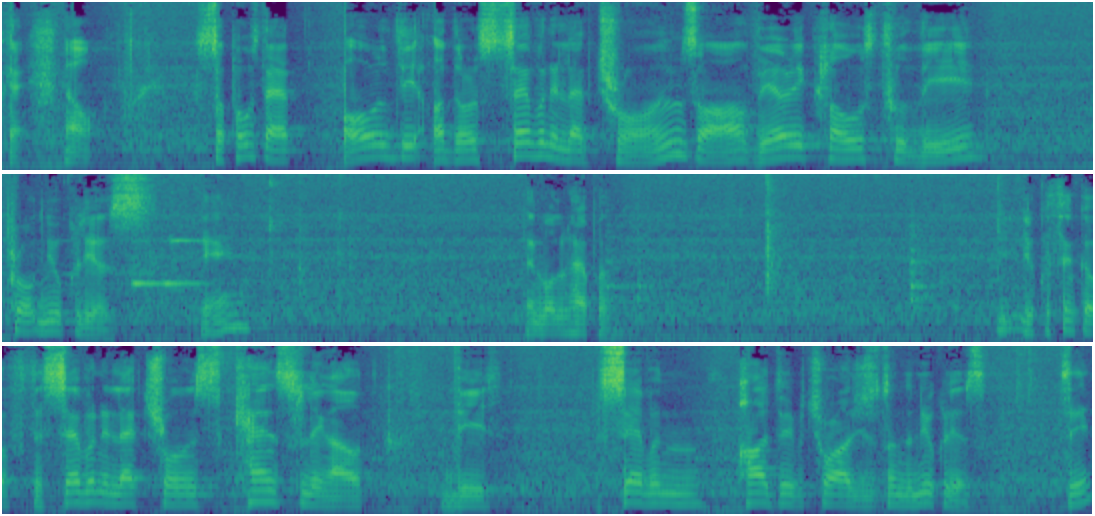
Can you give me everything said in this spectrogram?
Okay, now suppose that all the other seven electrons are very close to the pro nucleus. Okay, then what will happen? You could think of the seven electrons canceling out the seven positive charges on the nucleus. See?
